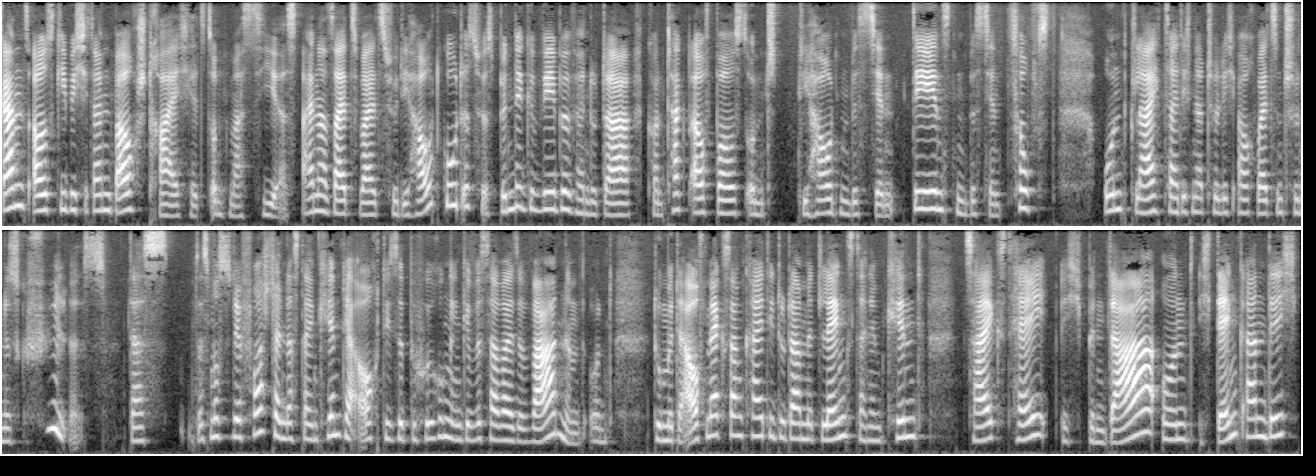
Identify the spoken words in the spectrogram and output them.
ganz ausgiebig deinen Bauch streichelst und massierst. Einerseits, weil es für die Haut gut ist, fürs Bindegewebe, wenn du da Kontakt aufbaust und die Haut ein bisschen dehnst, ein bisschen zupfst und gleichzeitig natürlich auch, weil es ein schönes Gefühl ist. Das, das musst du dir vorstellen, dass dein Kind ja auch diese Berührung in gewisser Weise wahrnimmt und du mit der Aufmerksamkeit, die du damit lenkst, deinem Kind zeigst, hey, ich bin da und ich denke an dich.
